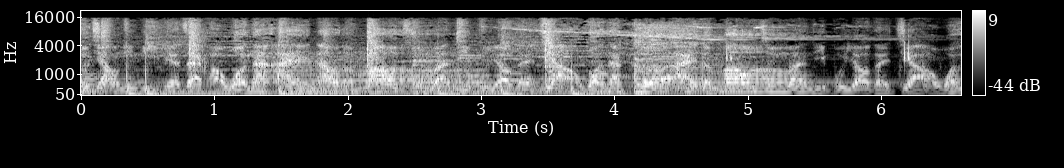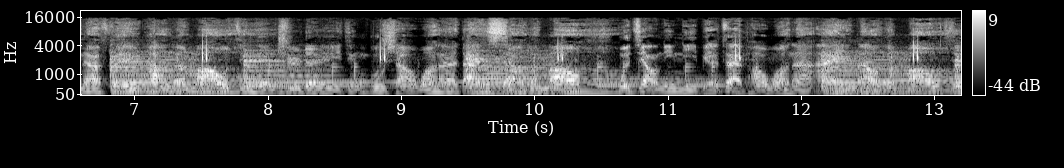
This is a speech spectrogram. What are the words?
我叫你你别再跑。我那爱闹的猫，今晚你不要再叫。我那可爱的猫，今晚你不要再叫。我那肥胖的猫，今天吃的已经不少。我那胆小的猫，我叫你你别再跑。我那爱闹的猫，今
